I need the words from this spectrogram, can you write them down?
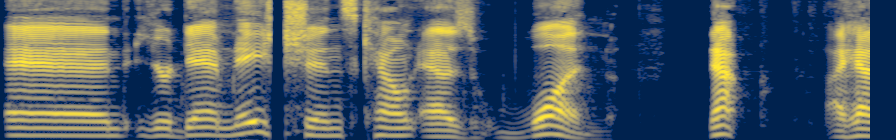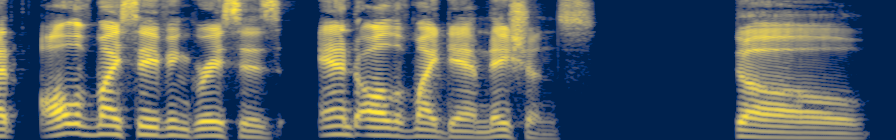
and your damnations count as 1. Now, I had all of my saving graces and all of my damnations. So,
